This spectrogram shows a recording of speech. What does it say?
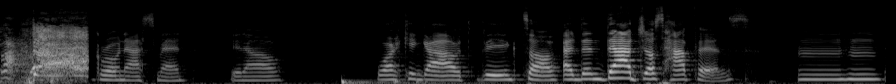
Grown ass man, you know? Working out, being tough, and then that just happens. Mm-hmm.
